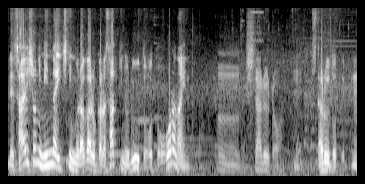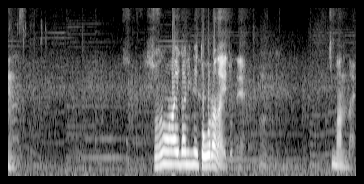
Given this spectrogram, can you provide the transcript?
で、最初にみんな1に群がるから、さっきのルートを通らないんだよ。うんうん下ルート下ルートって。うん。その間にね、通らないとね、決まんない。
